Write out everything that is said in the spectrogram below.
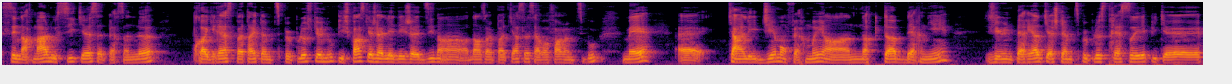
c'est normal aussi que cette personne-là progresse peut-être un petit peu plus que nous. Puis je pense que je l'ai déjà dit dans, un podcast, là, ça va faire un petit bout. Mais euh, quand les gyms ont fermé en octobre dernier, j'ai eu une période que j'étais un petit peu plus stressé, puis que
